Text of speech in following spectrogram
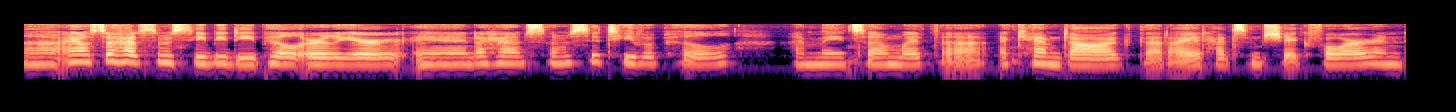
Uh, I also had some CBD pill earlier, and I had some sativa pill. I made some with uh, a Chemdawg that I had had some shake for, and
